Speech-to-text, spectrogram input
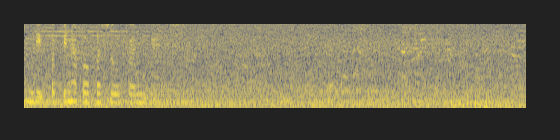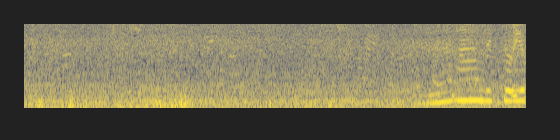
Hindi pa pinapapasukan guys. Ah, Victoria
